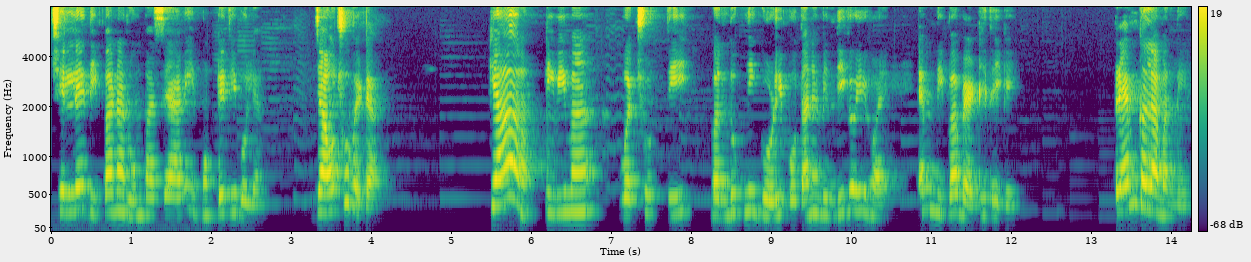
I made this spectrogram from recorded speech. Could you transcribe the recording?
છેલ્લે દીપાના રૂમ પાસે આવી મોટેથી બોલ્યા, જાઉં છું બેટા. ક્યાં? ટીવીમાં. વછૂટતી બંદૂકની ગોળી પોતાને વિંધી ગઈ હોય એમ દીપા બેઠી થઈ ગઈ. પ્રેમ કલા મંદિર.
